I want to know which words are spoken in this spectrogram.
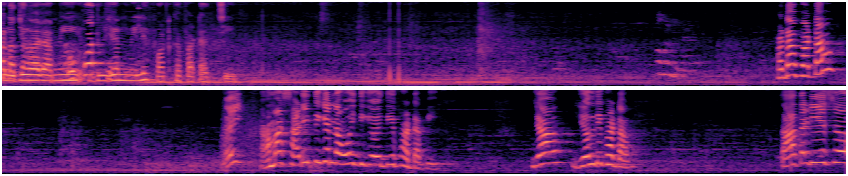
তোজো আর আমি দুজন মিলে ফটকা ফাটাচ্ছি। ফাটাও ফাটাও। এই, আমার শাড়ির দিকে না ওই দিকে ওই দিকে ফাটাবি। যাও, জলদি ফাটাও। তাড়াতাড়ি এসো।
